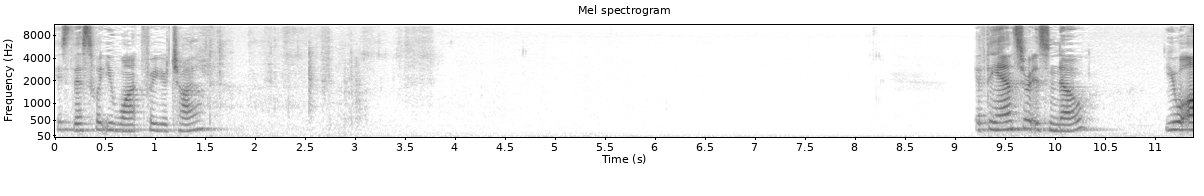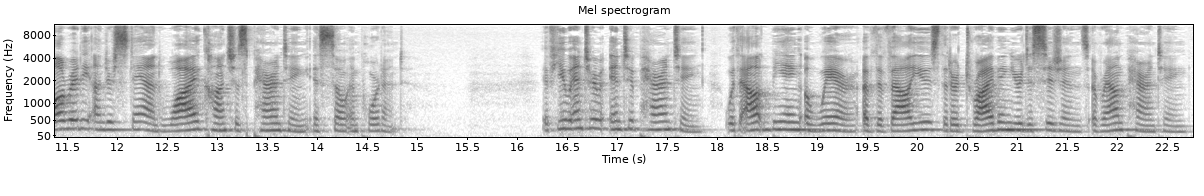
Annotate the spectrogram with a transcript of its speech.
Is this what you want for your child? If the answer is no, you already understand why conscious parenting is so important. If you enter into parenting without being aware of the values that are driving your decisions around parenting,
